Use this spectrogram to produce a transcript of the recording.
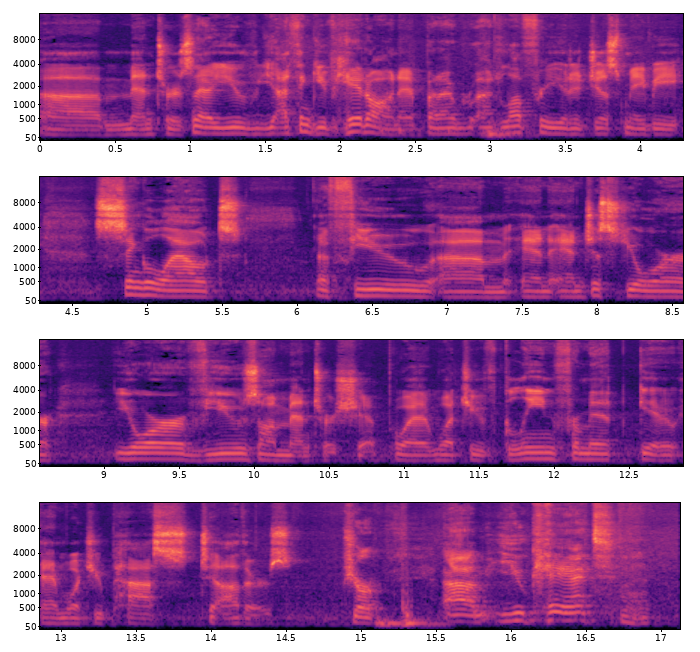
uh, mentors. Now, you I think you've hit on it, but I, would love for you to just maybe single out a few um, and and just your your views on mentorship, what you've gleaned from it, and what you pass to others. Sure, um, you can't mm-hmm.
